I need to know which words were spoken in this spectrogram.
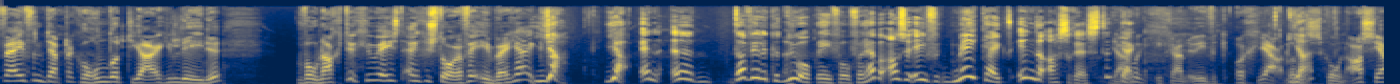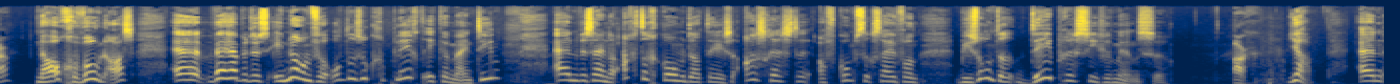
3500 jaar geleden woonachtig geweest en gestorven in Bergijk. Ja, ja, en eh, daar wil ik het nu ook even over hebben. Als u even meekijkt in de asresten. Ja, kijk, maar ik ga nu even, och ja, dat Ja. is gewoon as, ja. Nou, gewoon as. Eh we hebben dus enorm veel onderzoek gepleegd, ik en mijn team. En we zijn erachter gekomen dat deze asresten afkomstig zijn van bijzonder depressieve mensen. Ach, Ja, en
